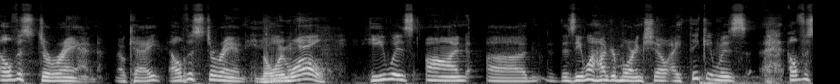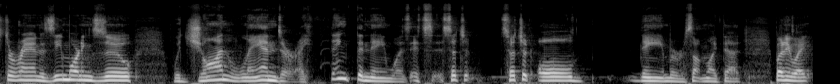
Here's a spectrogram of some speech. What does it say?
Elvis Duran. Okay, Elvis Duran. Know him well. he was on uh, the Z100 morning show. I think it was Elvis Duran, the Z Morning Zoo, with John Lander. I think the name was. It's such a such an old name or something like that. But anyway,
